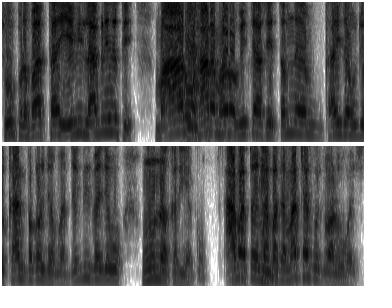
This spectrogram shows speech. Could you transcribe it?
સુપ્રભાત થાય એવી લાગણી નથી. મારો. હારામાં હારો વિચાર છે. તમને એમ થઈ જવું જો કાન પકડું જાઉં જગદીશભાઈ જેવું હું ન કરી શકું. આવા તો એમાં. પાછા માથાકૂટ વાળું હોય છે.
